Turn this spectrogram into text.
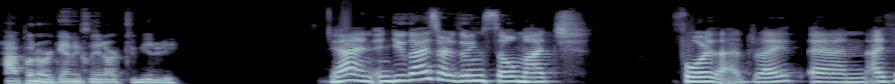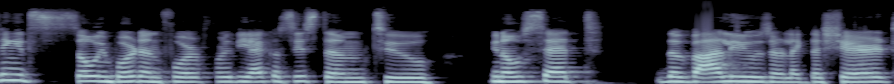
happen organically in our community. Yeah, and, and you guys are doing so much for that, right? And I think it's so important for for the ecosystem to, you know, set the values or like the shared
